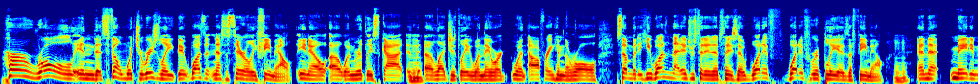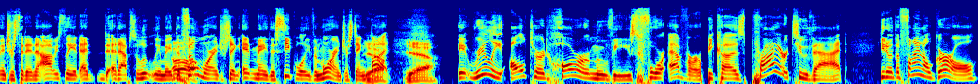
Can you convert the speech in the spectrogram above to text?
Her role in this film, which originally it wasn't necessarily female, you know, uh, when Ridley Scott Mm-hmm. allegedly when they were when offering him the role, somebody he wasn't that interested in it. So he said, "What if what if Ripley is a female?" And that made him interested in it. Obviously, it it, it absolutely made the Mm-hmm. Oh. film more interesting. It made the sequel even more interesting. yeah, But yeah, it really altered horror movies forever because prior to that, you know, the final girl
